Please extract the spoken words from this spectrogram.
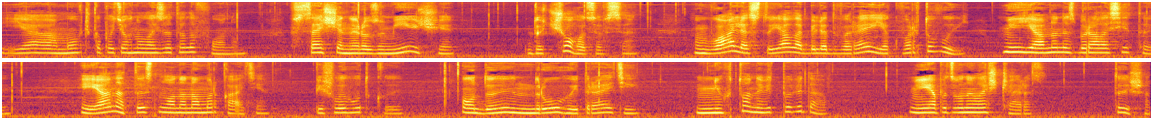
Я мовчки потягнулася за телефоном, все ще не розуміючи, до чого це все. Валя стояла біля дверей, як вартовий, і явно не збиралась йти. Я натиснула на номер Каті. Пішли гудки. Один, другий, третій. Ніхто не відповідав. Я подзвонила ще раз. Тиша.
